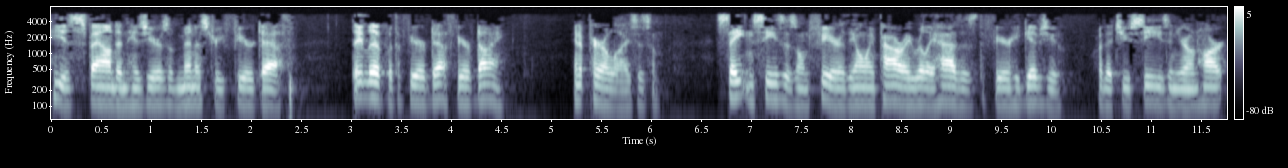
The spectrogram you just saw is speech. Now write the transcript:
he has found in his years of ministry fear death. They live with the fear of death, fear of dying, and it paralyzes them. Satan seizes on fear. The only power he really has is the fear he gives you or that you seize in your own heart.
